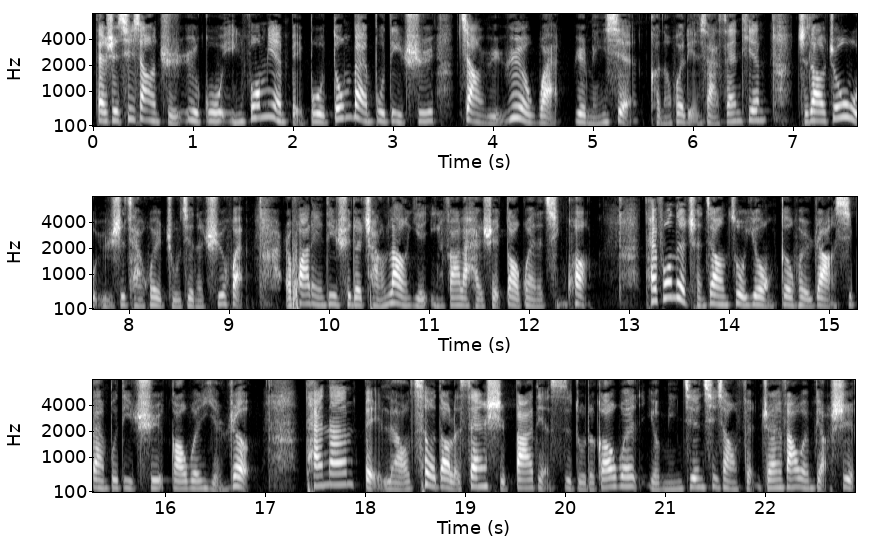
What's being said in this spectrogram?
但是气象局预估，迎风面北部东半部地区降雨越晚越明显，可能会连下三天，直到周五雨势才会逐渐的趋缓。而花莲地区的长浪也引发了海水倒灌的情况。台风的沉降作用更会让西半部地区高温炎热，台南北寮测到了三十八点四度的高温，有民间气象粉砖发文表示，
